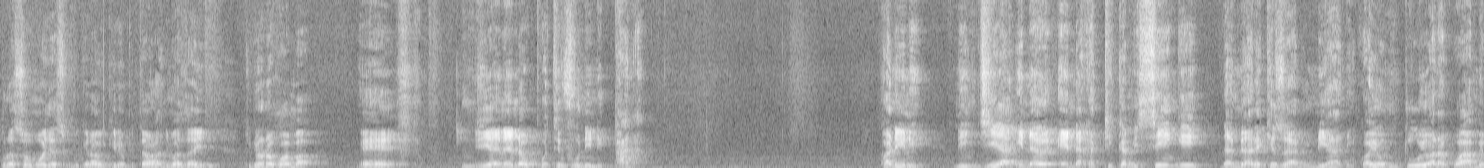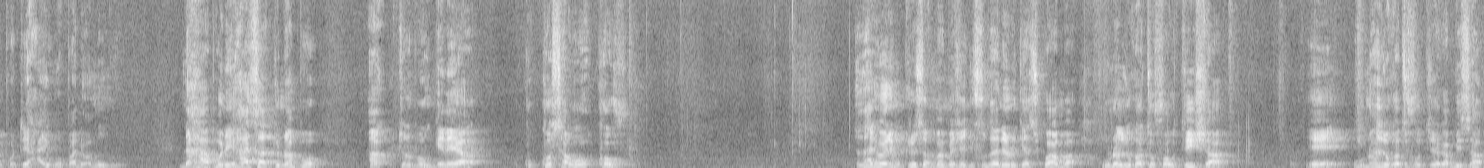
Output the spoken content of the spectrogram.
kuna somo moja sikumbuki na wiki iliyopita wanajua zaidi tuliona kwamba eh njia inaenda upotevuni ni pana kwa nini ni njia inayoenda katika misingi na maelekezo ya duniani. Kwa hiyo mtu huyo anakuwa amepotea hayuko upande wa Mungu. Na hapo ni hasa tunapo tunapoongelea kukosa wokovu. Nadhani wewe ni Mkristo ambaye umeshajifunza neno kiasi kwamba unaweza kutofautisha eh unaweza kutofautisha kabisa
